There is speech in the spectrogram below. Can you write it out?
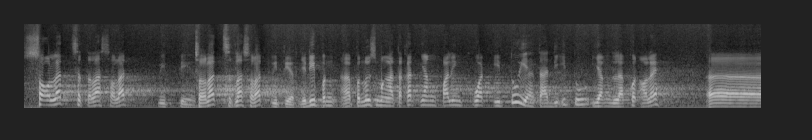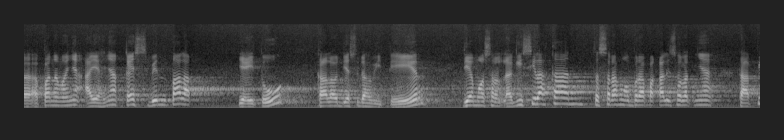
salat setelah salat witir. Salat setelah salat witir. Jadi uh, penulis mengatakan yang paling kuat itu ya tadi itu yang dilakukan oleh uh, apa namanya ayahnya Qais bin Talak yaitu kalau dia sudah witir dia mau salat lagi silahkan terserah mau berapa kali salatnya. Tapi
